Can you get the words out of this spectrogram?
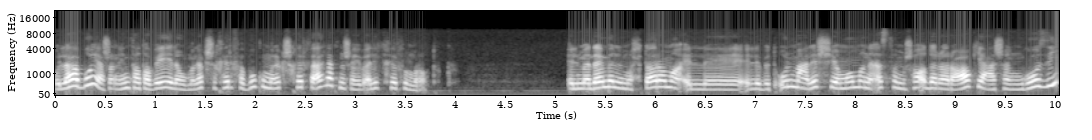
قول لها أبويا عشان أنت طبيعي لو مالكش خير في أبوك ومالكش خير في أهلك مش هيبقى ليك خير في مراتك. المدام المحترمة اللي, اللي بتقول معلش يا ماما أنا آسفة مش هقدر أرعاكي عشان جوزي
